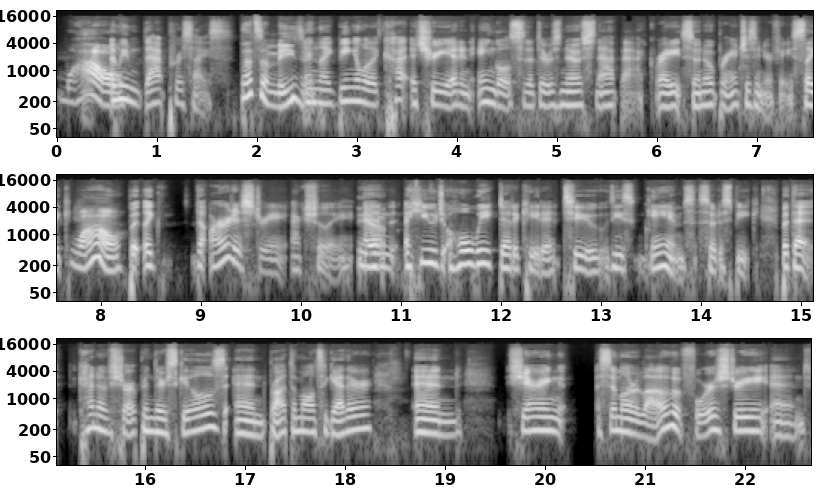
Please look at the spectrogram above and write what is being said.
Wow. I mean, that precise. that's amazing. and like being able to cut a tree at an angle so that there was no snapback, right? So no branches in your face. Like, wow. but like the artistry actually, Yeah. and a huge a whole week dedicated to these games, so to speak. But that kind of sharpened their skills and brought them all together and sharing a similar love of forestry and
